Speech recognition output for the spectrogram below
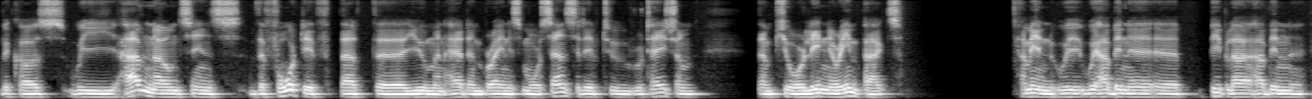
because we have known since the 40th that the human head and brain is more sensitive to rotation than pure linear impacts. I mean, we we have been uh, people have been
